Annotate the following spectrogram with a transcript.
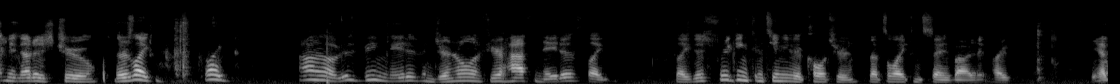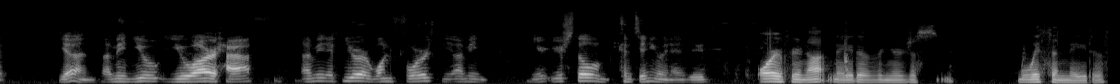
I mean that is true there's like like i don't know just being native in general if you're half native like like just freaking continue the culture that's all i can say about it like Yep. Yeah, I mean you you are half. I mean if you're one fourth, I mean you're you're still continuing it, dude. Or if you're not native and you're just with a native,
